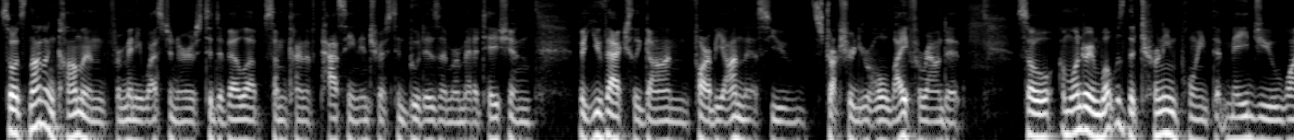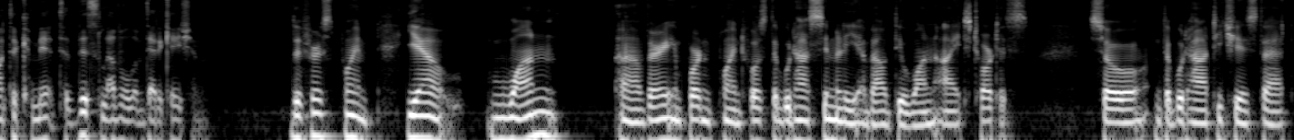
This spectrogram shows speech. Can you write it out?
So it's not uncommon for many Westerners to develop some kind of passing interest in Buddhism or meditation, but you've actually gone far beyond this. You've structured your whole life around it. So I'm wondering what was the turning point that made you want to commit to this level of dedication? The first point, yeah, one uh, very important point was the Buddha's simile about the one eyed tortoise. So the Buddha teaches that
